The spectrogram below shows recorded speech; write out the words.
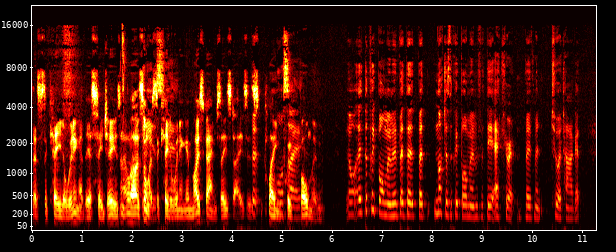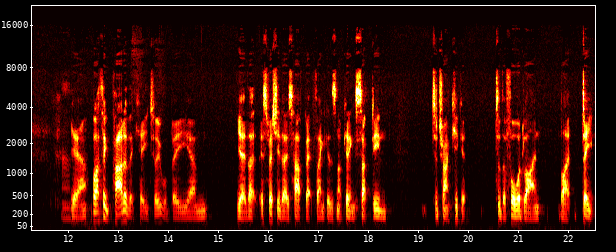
that's the key to winning at the SCG, isn't it? Well, it's It almost is, the key yeah. to winning in most games these days is But clean, quick so- ball movement. The quick ball movement, but the, but not just the quick ball movement, but the accurate movement to a target. Um, Yeah. Well, I think part of the key too will be, um, yeah, that especially those half-back flankers not getting sucked in to try and kick it to the forward line, like deep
